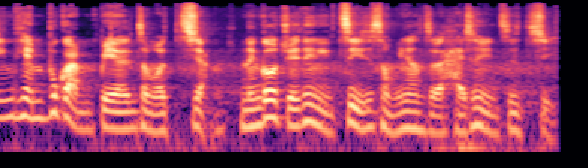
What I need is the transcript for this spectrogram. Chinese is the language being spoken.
今天不管别人怎么讲，能够决定你自己是什么样子的，还是你自己。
